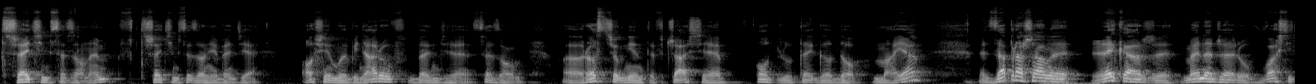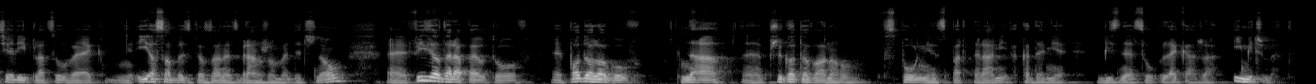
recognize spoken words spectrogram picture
trzecim sezonem. W trzecim sezonie będzie 8 webinarów, będzie sezon e, rozciągnięty w czasie od lutego do maja. Zapraszamy lekarzy, menedżerów, właścicieli placówek i osoby związane z branżą medyczną, e, fizjoterapeutów, e, podologów na e, przygotowaną wspólnie z partnerami Akademię Biznesu Lekarza ImageMed.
